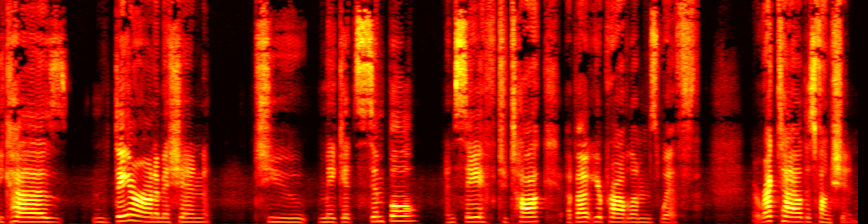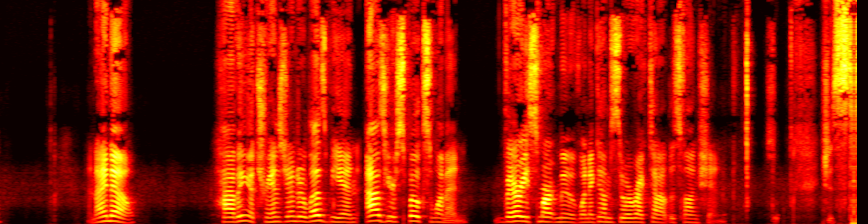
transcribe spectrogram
because they are on a mission to make it simple and safe to talk about your problems with erectile dysfunction. And I know having a transgender lesbian as your spokeswoman, very smart move when it comes to erectile dysfunction. Just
